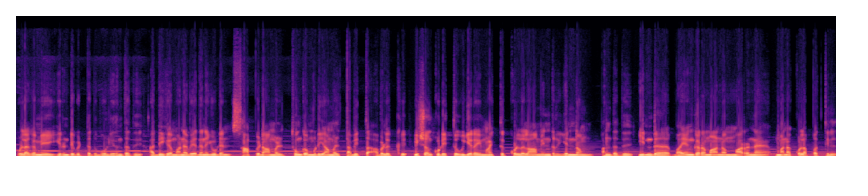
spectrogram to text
உலகமே இருண்டுவிட்டது போல் இருந்தது. அதிக மனவேதனையுடன் சாப்பிடாமல் தூங்க முடியாமல் தவித்த அவளுக்கு விஷம் குடித்து உயிரை மாய்த்துக் கொள்ளலாம் என்று எண்ணம் வந்தது. இந்த பயங்கரமான மரண மனக்குழப்பத்தில்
